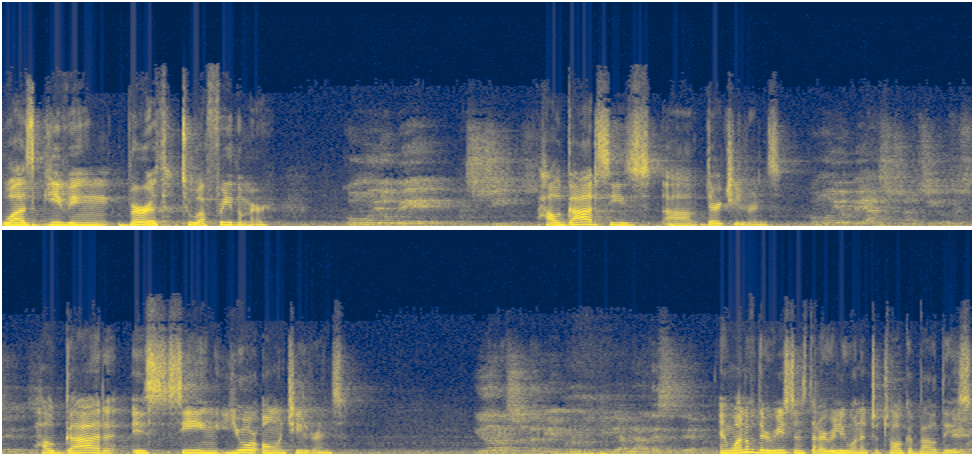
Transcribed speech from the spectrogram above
was giving birth to a freedomer. How God sees uh, their children. How God is seeing your own children. And one of the reasons that I really wanted to talk about this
